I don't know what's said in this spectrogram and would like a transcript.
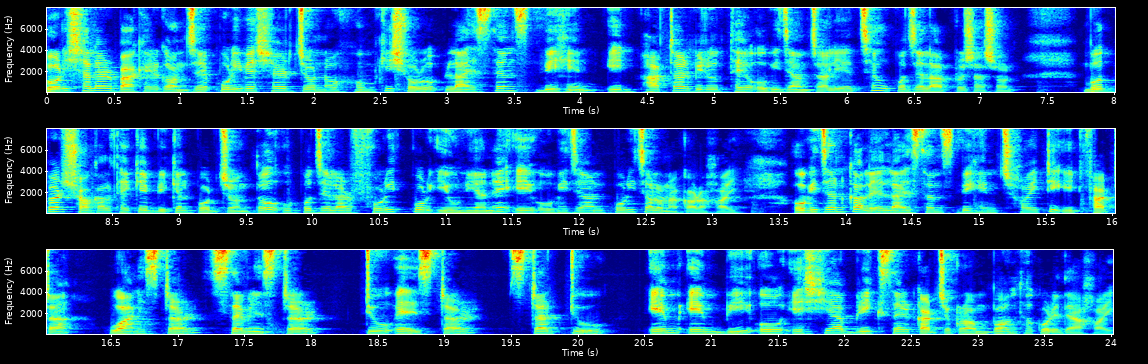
বরিশালের বাকেরগঞ্জে পরিবেশের জন্য হুমকি স্বরূপ লাইসেন্সবিহীন ইটভাটার বিরুদ্ধে অভিযান চালিয়েছে উপজেলা প্রশাসন। বুধবার সকাল থেকে বিকেল পর্যন্ত উপজেলার ফরিদপুর ইউনিয়নে এই অভিযান পরিচালনা করা হয়। অভিযানকালে লাইসেন্সবিহীন ছয়টি ইটভাটা one star, seven star, two A star star two M M B O Asia ব্রিক্সের কার্যক্রম বন্ধ করে দেওয়া হয়।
